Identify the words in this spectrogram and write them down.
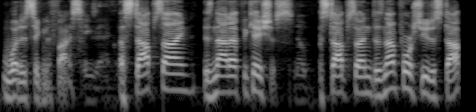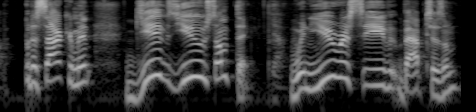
what it signifies. Exactly. A stop sign is not efficacious. Nope. A stop sign does not force you to stop, but a sacrament gives you something. Yeah. When you receive baptism,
